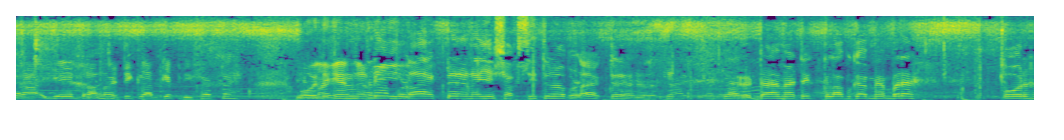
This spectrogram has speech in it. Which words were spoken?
यार। ये ड्रामेटिक क्लब के प्रीफेक्ट हैं। वो लेकिन अभी बड़ा एक्टर है ना ये शख्स इतना बड़ा एक्टर है ना। डायमेटिक क्लब का मेंबर है और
